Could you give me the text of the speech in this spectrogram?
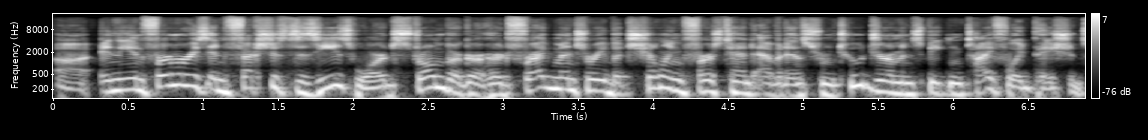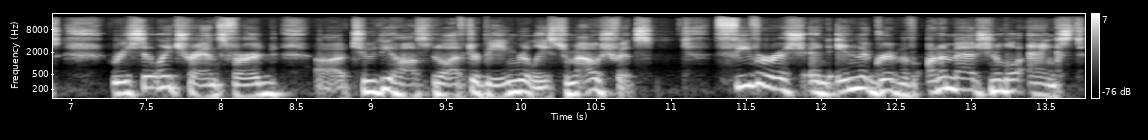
uh, in the infirmary's infectious disease ward, Stromberger heard fragmentary but chilling firsthand evidence from two German speaking typhoid patients recently transferred uh, to the hospital after being released from Auschwitz. Feverish and in the grip of unimaginable angst,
